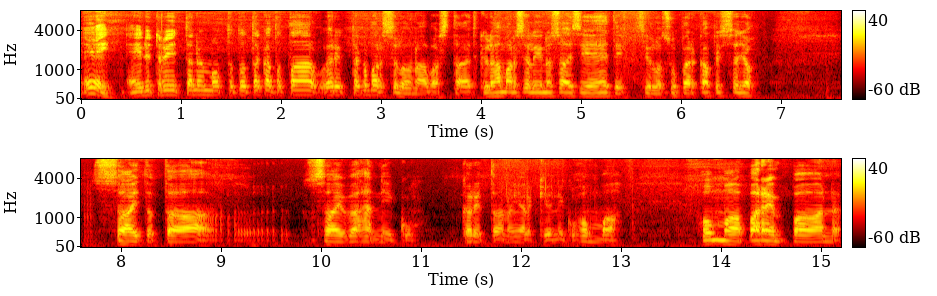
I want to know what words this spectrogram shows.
Ei, ei nyt riittänyt, mutta tota, katsotaan, yrittääkö Barcelonaa vastaan. Et kyllähän Marcelino sai siihen heti. Silloin Supercupissa jo sai, tota, sai vähän niin kuin Karittaanon jälkeen niin kuin hommaa, hommaa parempaan.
